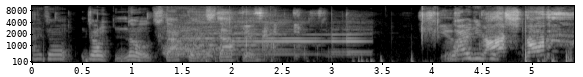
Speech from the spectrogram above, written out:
I don't, don't, no, stop them, stop them. Why would you Gosh darn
